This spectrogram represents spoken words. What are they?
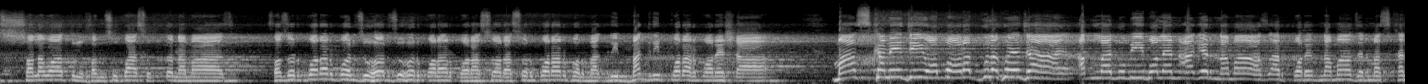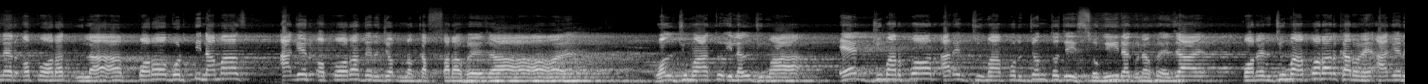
আসলাওয়াতুল খমসু উক্ত নামাজ। ফজর পড়ার পর জোহর জোহর পড়ার পর আসর আসর পড়ার পর মাগরিব মাগরিব পড়ার পর এশা। মাঝখানে যেই অপরাধগুলো হয়ে যায়, আল্লাহ নবী বলেন, আগের নামাজ আর পরের নামাজের মাঝখানের অপরাধগুলা, পরবর্তী নামাজ আগের অপরাধের জন্য কাফফারা হয়ে যায়। ওয়াল জুমাতু ইলাল জুমা। এক জুমার পর আরেক জুমা পর্যন্ত যেই সগীরা গুনাহ হয়ে যায়, পরের জুমা পড়ার কারণে আগের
